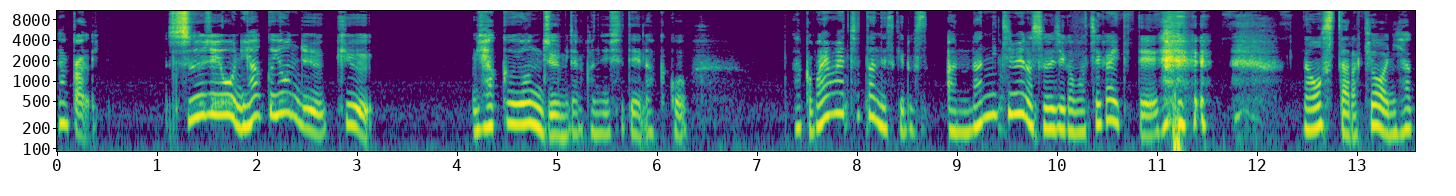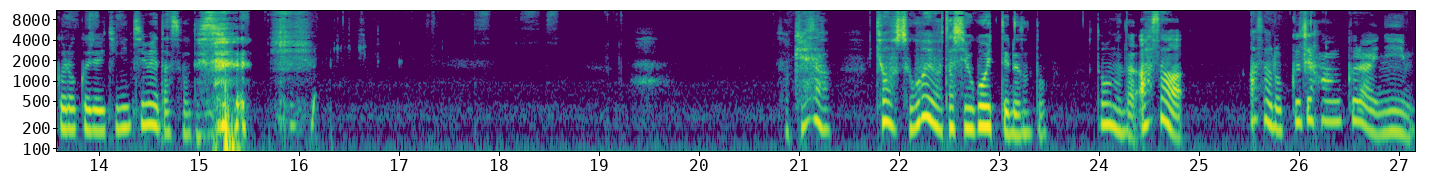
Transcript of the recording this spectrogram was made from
なんか数字を249、240みたいな感じにしてて、なんかこう、なんか前もやっちゃったんですけど、あの、何日目の数字が間違えてて 直したら今日は261日目だそうです。そう今朝今日すごい私動いてるのと。どうなんだろう。朝朝6時半くらいに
